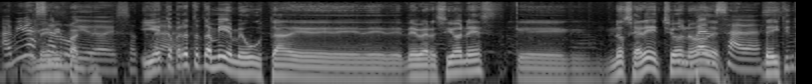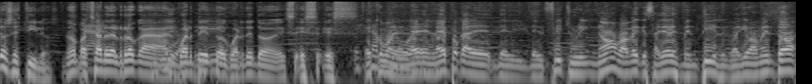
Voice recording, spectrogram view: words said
A mí me hace ruido eso. Y esto, pero esto también me gusta de, de- de- de versiones que no se han hecho, ¿no? De, de distintos estilos, ¿no? Claro. Pasar del rock al cuarteto, el cuarteto es, es, es- como en, la- bueno. en la época de- del, del featuring, ¿no? Va a haber que salir a desmentir en cualquier momento.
